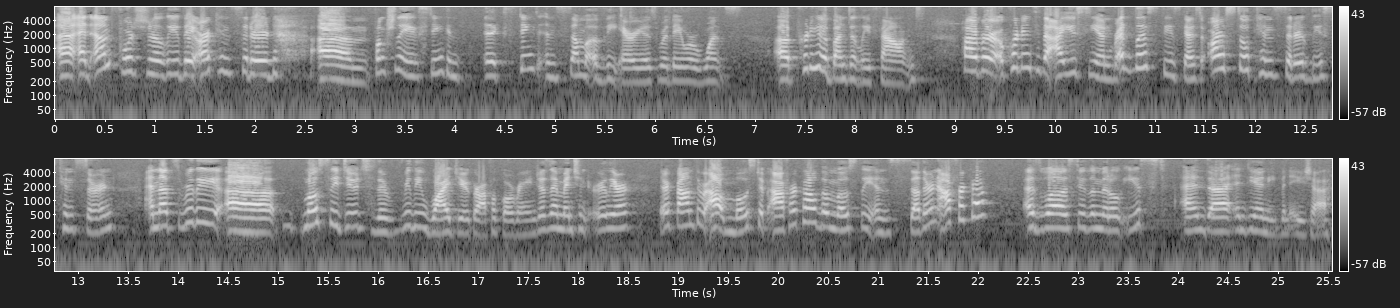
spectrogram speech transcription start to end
Uh, and unfortunately, they are considered um, functionally extinct in, extinct in some of the areas where they were once uh, pretty abundantly found. However, according to the IUCN Red List, these guys are still considered least concern, and that's really uh, mostly due to the really wide geographical range. As I mentioned earlier, they're found throughout most of Africa, though mostly in southern Africa, as well as through the Middle East and uh, India and even Asia.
